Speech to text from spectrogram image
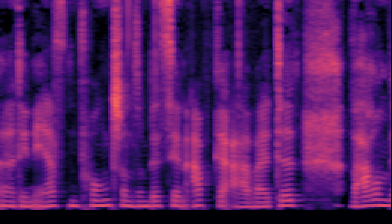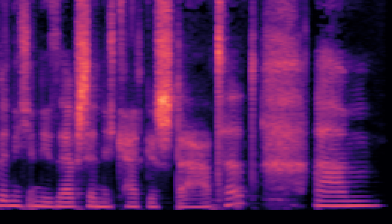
äh, den ersten Punkt schon so ein bisschen abgearbeitet. Warum bin ich in die Selbstständigkeit gestartet? Ähm,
